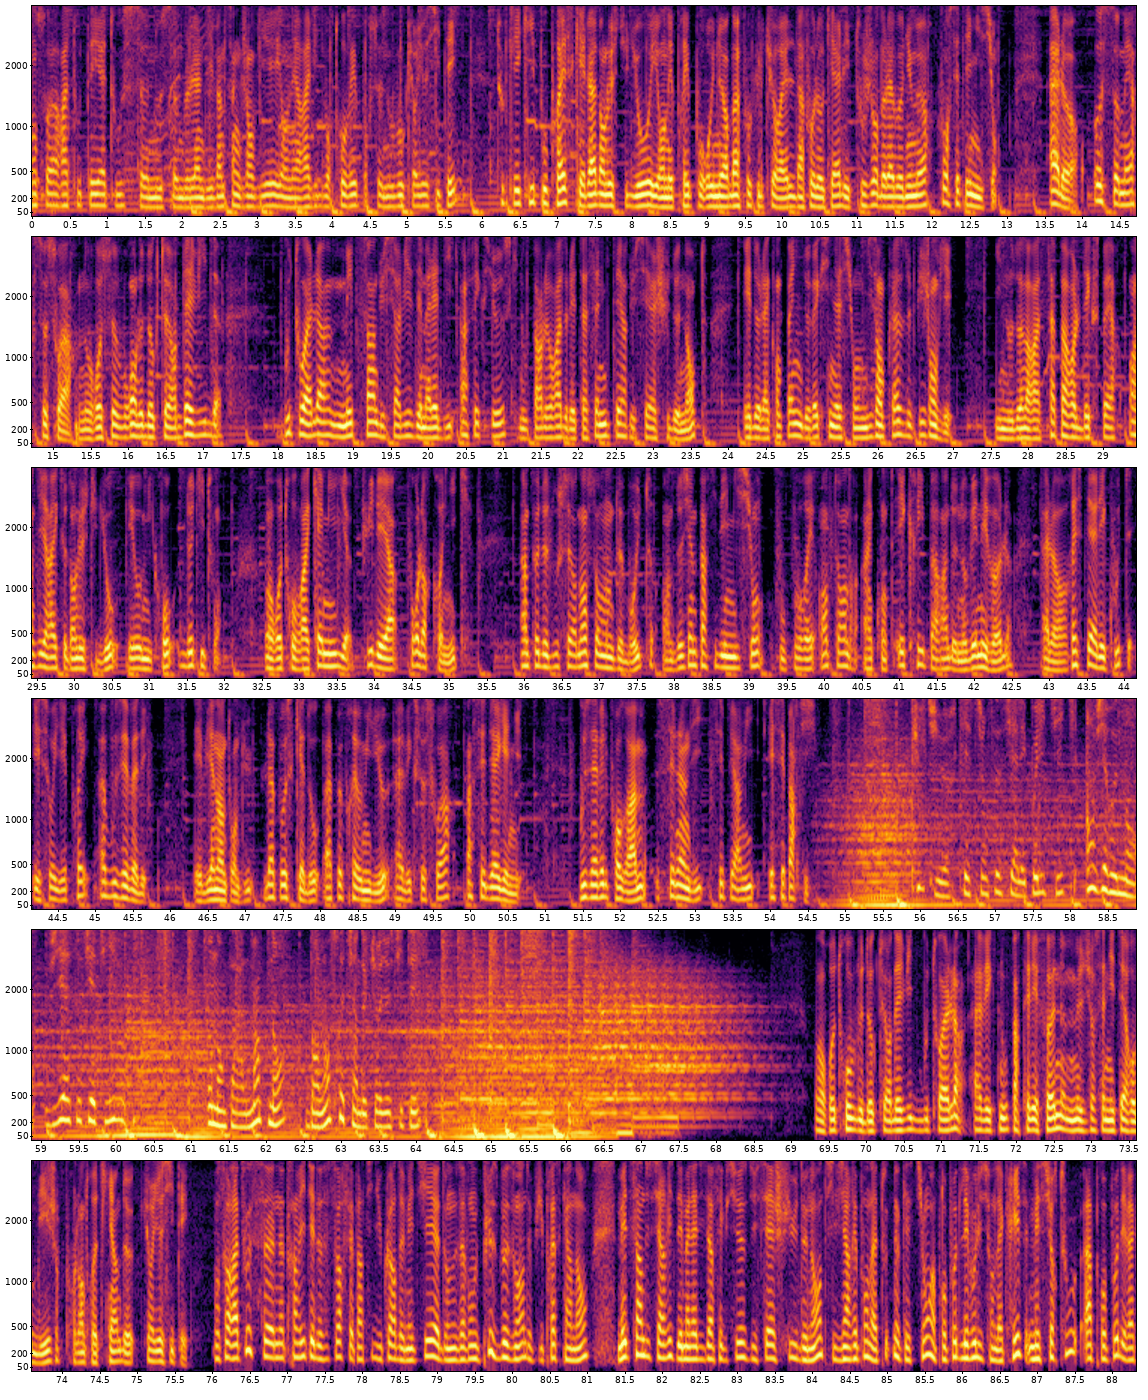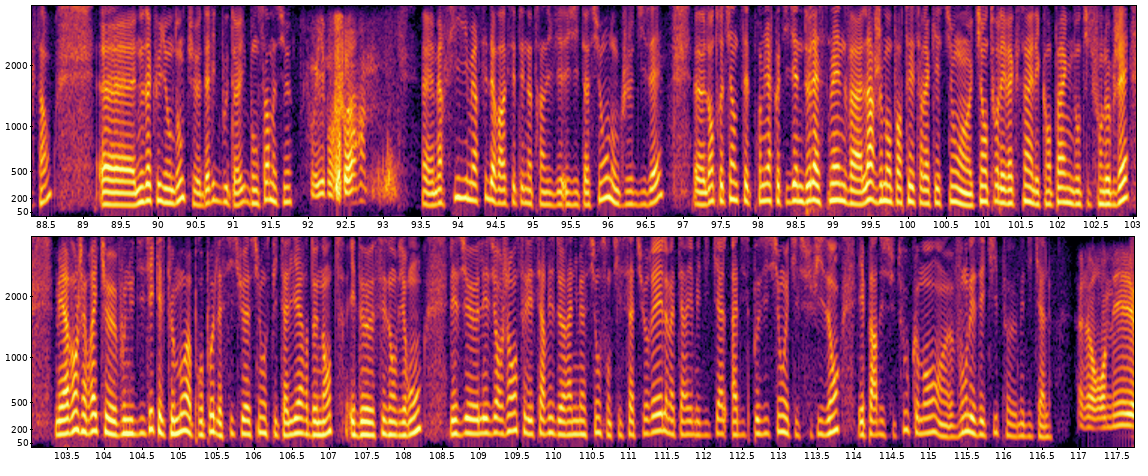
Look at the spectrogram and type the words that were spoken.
Bonsoir à toutes et à tous. Nous sommes le lundi 25 janvier et on est ravis de vous retrouver pour ce nouveau Curiosité. Toute l'équipe ou presque est là dans le studio et on est prêt pour une heure d'infos culturelles, d'infos locales et toujours de la bonne humeur pour cette émission. Alors, au sommaire ce soir, nous recevrons le docteur David Boutoil, médecin du service des maladies infectieuses, qui nous parlera de l'état sanitaire du CHU de Nantes et de la campagne de vaccination mise en place depuis janvier. Il nous donnera sa parole d'expert en direct dans le studio et au micro de Titouan. On retrouvera Camille puis Léa pour leur chronique. Un peu de douceur dans son monde de brut. En deuxième partie d'émission, vous pourrez entendre un conte écrit par un de nos bénévoles. Alors restez à l'écoute et soyez prêts à vous évader. Et bien entendu, la pause cadeau à peu près au milieu avec ce soir un CD à gagner. Vous avez le programme, c'est lundi, c'est permis et c'est parti. Culture, questions sociales et politiques, environnement, vie associative. On en parle maintenant dans l'entretien de curiosité. On retrouve le docteur David Boutoil avec nous par téléphone, mesures sanitaires oblige, pour l'entretien de curiosité. Bonsoir à tous. Euh, notre invité de ce soir fait partie du corps de métier euh, dont nous avons le plus besoin depuis presque un an. Médecin du service des maladies infectieuses du CHU de Nantes, il vient répondre à toutes nos questions à propos de l'évolution de la crise, mais surtout à propos des vaccins. Euh, nous accueillons donc David Bouteuil. Bonsoir monsieur. Oui, bonsoir. Euh, merci, merci d'avoir accepté notre invitation. Donc, je disais, euh, l'entretien de cette première quotidienne de la semaine va largement porter sur la question euh, qui entoure les vaccins et les campagnes dont ils font l'objet. Mais avant, j'aimerais que vous nous disiez quelques mots à propos de la situation hospitalière de Nantes et de ses environs. Les, les urgences et les services de réanimation sont-ils saturés? Le matériel médical à disposition est-il suffisant? Et par-dessus tout, comment vont les équipes médicales? Alors, on est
